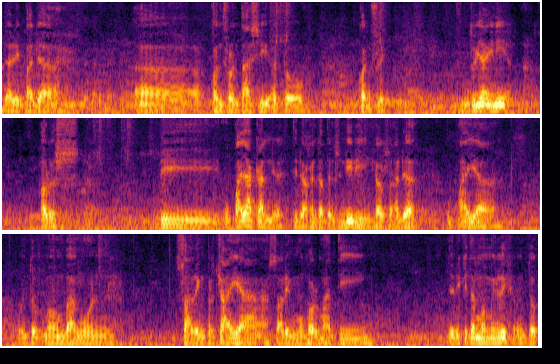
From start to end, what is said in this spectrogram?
daripada uh, konfrontasi atau konflik. Tentunya ini harus diupayakan ya, tidak akan datang sendiri, harus ada upaya untuk membangun saling percaya, saling menghormati. Jadi kita memilih untuk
